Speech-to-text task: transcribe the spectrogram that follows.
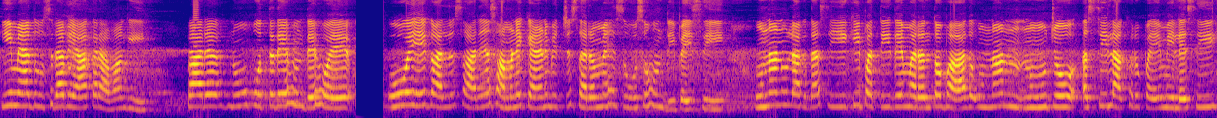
ਕਿ ਮੈਂ ਦੂਸਰਾ ਵਿਆਹ ਕਰਾਵਾਂਗੀ। ਪਰ ਨੂੰ ਪੁੱਤ ਦੇ ਹੁੰਦੇ ਹੋਏ ਉਹ ਇਹ ਗੱਲ ਸਾਰਿਆਂ ਸਾਹਮਣੇ ਕਹਿਣ ਵਿੱਚ ਸ਼ਰਮ ਮਹਿਸੂਸ ਹੁੰਦੀ ਪਈ ਸੀ। ਉਹਨਾਂ ਨੂੰ ਲੱਗਦਾ ਸੀ ਕਿ ਪਤੀ ਦੇ ਮਰਨ ਤੋਂ ਬਾਅਦ ਉਹਨਾਂ ਨੂੰ ਜੋ 80 ਲੱਖ ਰੁਪਏ ਮਿਲੇ ਸੀ,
